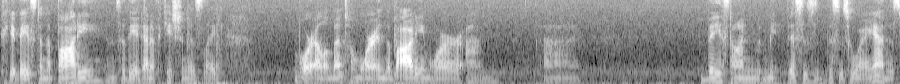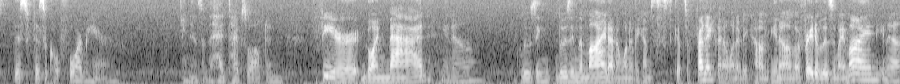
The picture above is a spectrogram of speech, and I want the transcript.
Could get based in the body, and so the identification is like more elemental, more in the body, more um, uh, based on me, this is this is who I am, this this physical form here. You know, so the head types will often fear going mad. You know, losing losing the mind. I don't want to become schizophrenic. I don't want to become. You know, I'm afraid of losing my mind. You know,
